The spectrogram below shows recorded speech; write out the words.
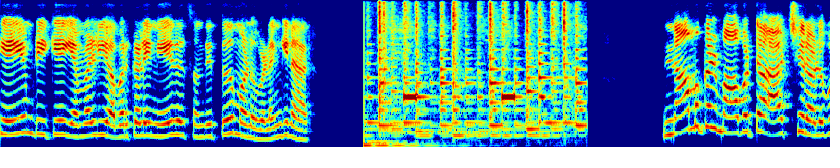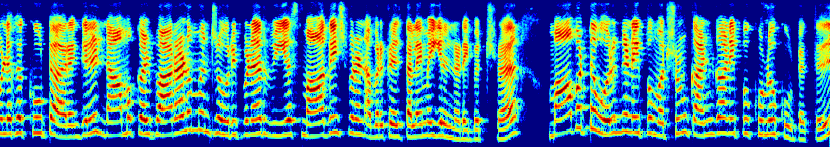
கேஎம்டிகே எம்எல்ஏ அவர்களை நேரில் சந்தித்து மனு வழங்கினார். நாமக்கல் மாவட்ட ஆட்சியர் அலுவலக கூட்ட அரங்கில் நாமக்கல் பாராளுமன்ற உறுப்பினர் வி. எஸ். மாதேஸ்வரன் அவர்கள் தலைமையில் நடைபெற்ற மாவட்ட ஒருங்கிணைப்பு மற்றும் கண்காணிப்பு குழு கூட்டத்தில்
